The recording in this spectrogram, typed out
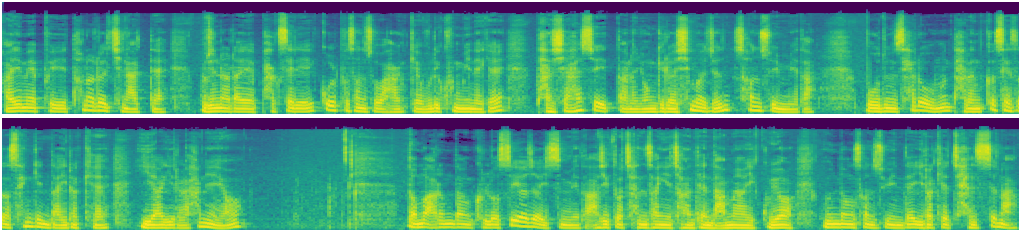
IMF의 터널을 지날 때 우리나라의 박세리 골프 선수와 함께 우리 국민에게 다시 할 수 있다는 용기를 심어준 선수입니다. 모든 새로움은 다른 끝에서 생긴다 이렇게 이야기를 하네요. 너무 아름다운 글로 쓰여져 있습니다. 아직도 잔상이 저한테 남아 있고요. 운동선수인데 이렇게 잘 쓰나,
